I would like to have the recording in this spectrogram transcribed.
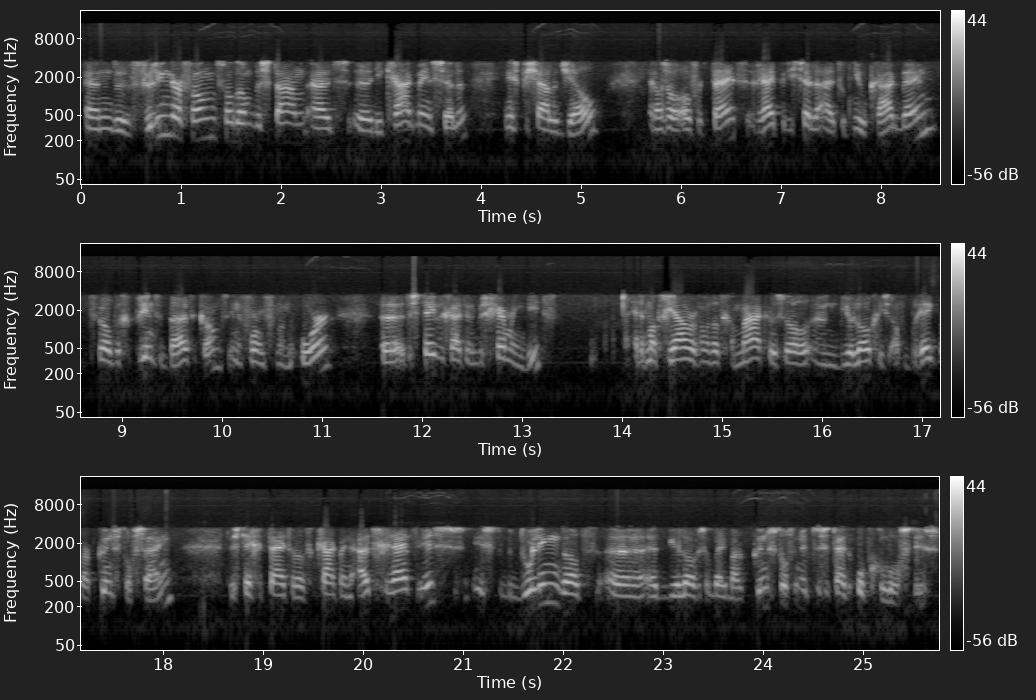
En de vulling daarvan zal dan bestaan uit die kraakbeencellen in een speciale gel... En dan zal over tijd rijpen die cellen uit tot nieuw kraakbeen... terwijl de geprinte buitenkant in de vorm van een oor de stevigheid en de bescherming biedt. En het materiaal waarvan we dat gaan maken zal een biologisch afbreekbaar kunststof zijn. Dus tegen de tijd dat het kraakbeen uitgerijpt is, is de bedoeling dat uh, het biologisch afbreekbare kunststof in de tussentijd opgelost is.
